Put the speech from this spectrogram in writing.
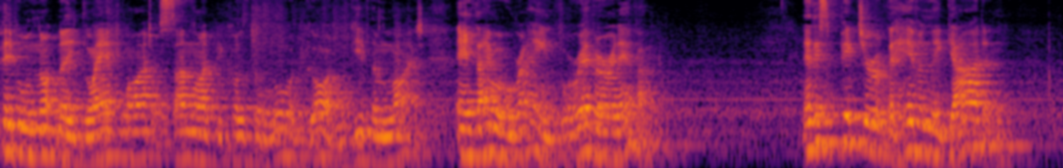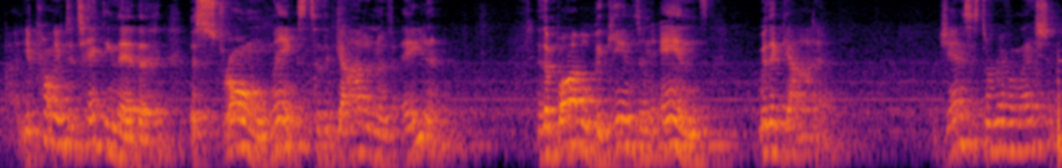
people will not need lamplight or sunlight because the Lord God will give them light, and they will reign forever and ever. Now, this picture of the heavenly garden, uh, you're probably detecting there the, the strong links to the Garden of Eden. The Bible begins and ends with a garden Genesis to Revelation.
